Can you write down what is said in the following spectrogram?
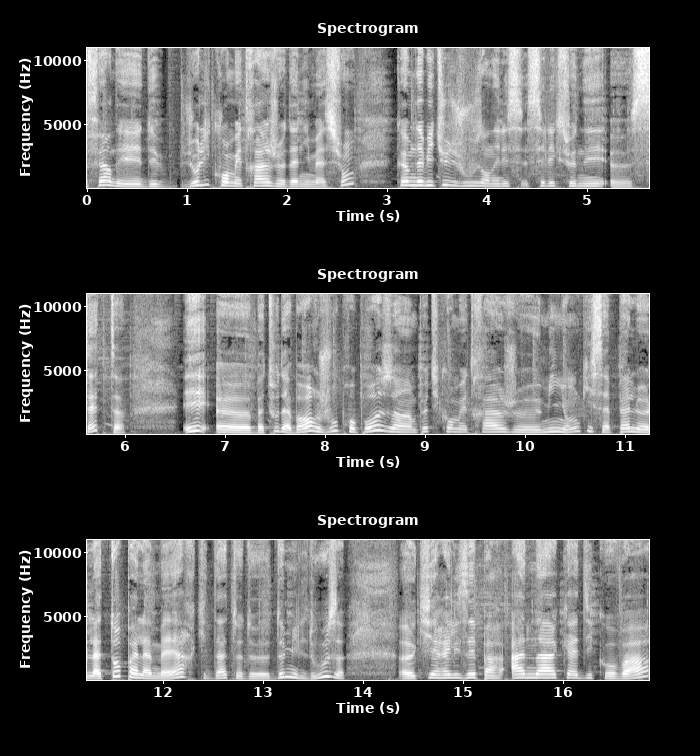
faire des, jolis courts-métrages d'animation. Comme d'habitude, je vous en ai sélectionné 7. Et euh, bah, tout d'abord, je vous propose un petit court métrage euh, mignon qui s'appelle La taupe à la mer, qui date de 2012, euh, qui est réalisé par Anna Kadikova.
